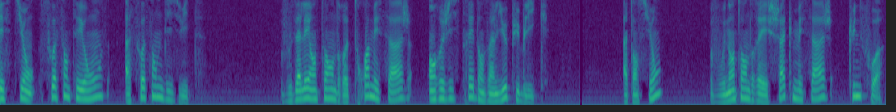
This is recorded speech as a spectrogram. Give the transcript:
Question 71 à 78. Vous allez entendre trois messages enregistrés dans un lieu public. Attention, vous n'entendrez chaque message qu'une fois.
